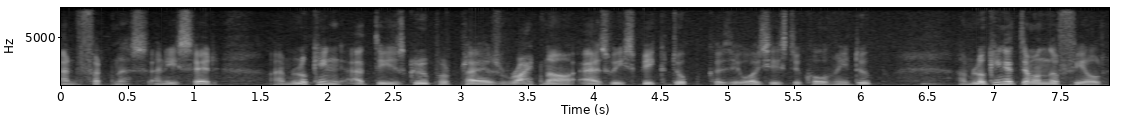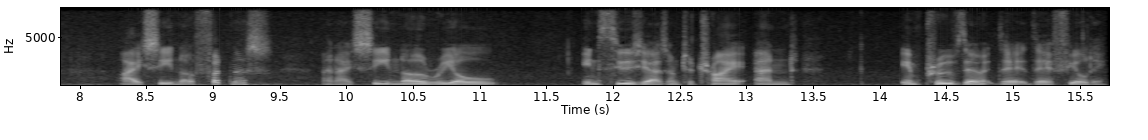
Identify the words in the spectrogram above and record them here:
and fitness. And he said, I'm looking at these group of players right now as we speak, Doop, because he always used to call me Doop. I'm looking at them on the field. I see no fitness and I see no real enthusiasm to try and improve their, their, their fielding.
